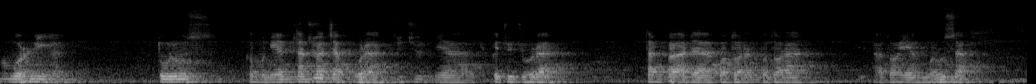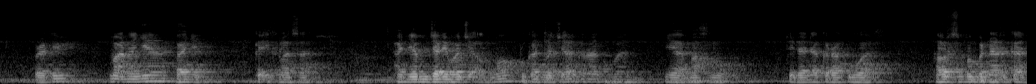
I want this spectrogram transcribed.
Murni. Tulus. Kemudian tanpa campuran. Jujur. Ya kejujuran. Tanpa ada kotoran-kotoran atau yang merusak. Berarti maknanya banyak keikhlasan. Hanya mencari wajah Allah bukan tidak wajah keraguan. ya makhluk. Tidak ada keraguan. Harus membenarkan.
